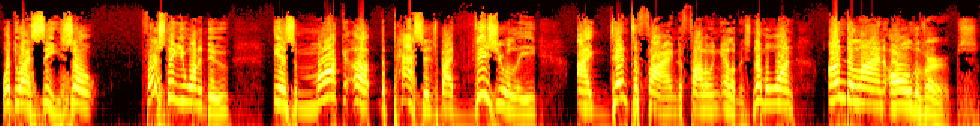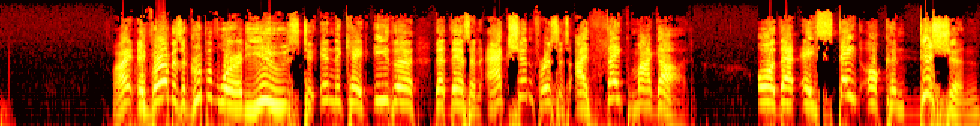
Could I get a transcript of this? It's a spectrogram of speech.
What do I see? So first thing you want to do is mark up the passage by visually identifying the following elements. Number one, underline all the verbs. All right, a verb is a group of words used to indicate either that there's an action, for instance, I thank my God, or that a state or condition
